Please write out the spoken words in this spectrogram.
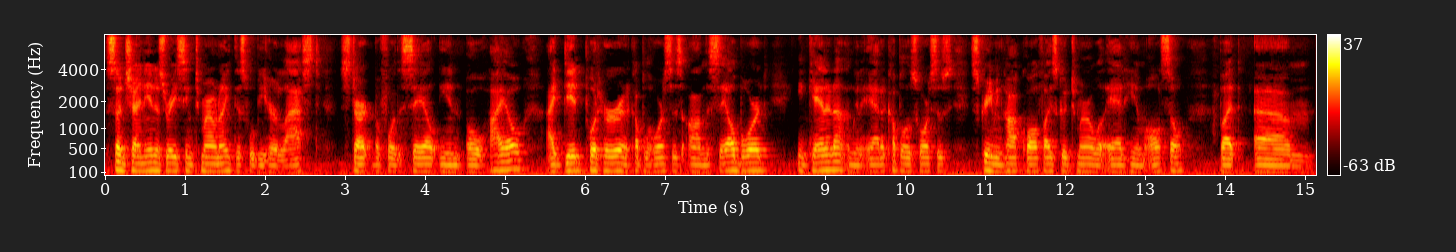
Sunshine Inn is racing tomorrow night. This will be her last start before the sale in Ohio. I did put her and a couple of horses on the sale board in Canada. I'm going to add a couple of those horses. Screaming Hawk qualifies good tomorrow. We'll add him also. But um,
